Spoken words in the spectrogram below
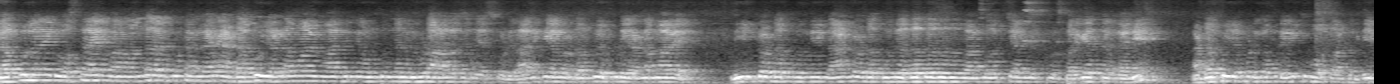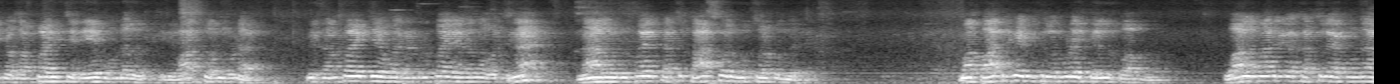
డబ్బులు అనేది వస్తాయని మనం అందరం అనుకుంటాం కానీ ఆ డబ్బు ఎండమావి మాదిరిగా ఉంటుందని కూడా ఆలోచన చేసుకోండి. రాజకీయాల్లో డబ్బు ఎప్పుడు ఎండమావే దీంట్లో డబ్బు ఉంది దాంట్లో డబ్బు ఉంది అదొద్దు దాంట్లో వచ్చి అని పరిగెత్తాం కానీ ఆ డబ్బు ఎప్పటికప్పుడు ఎక్కిపోతూ ఉంటుంది. దీంట్లో సంపాదించేది ఏమి ఉండదు. ఇది వాస్తవం కూడా. మీరు సంపాదించే ఒక రెండు రూపాయలు ఏదన్నా వచ్చినా నాలుగు రూపాయలు ఖర్చు కాసుకొని కూర్చుంటుంది. మా పాత్రికేయ మిత్రులు కూడా తెలుగు పాపం. వాళ్ళ మాదిరిగా ఖర్చు లేకుండా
